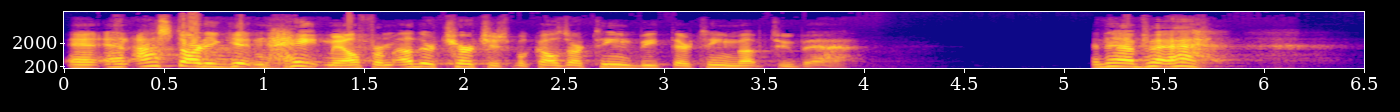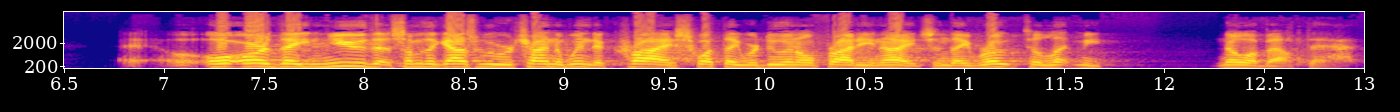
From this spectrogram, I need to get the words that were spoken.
And, and I started getting hate mail from other churches because our team beat their team up too bad. Isn't that bad? Or, or they knew that some of the guys we were trying to win to Christ, what they were doing on Friday nights, and they wrote to let me know about that.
